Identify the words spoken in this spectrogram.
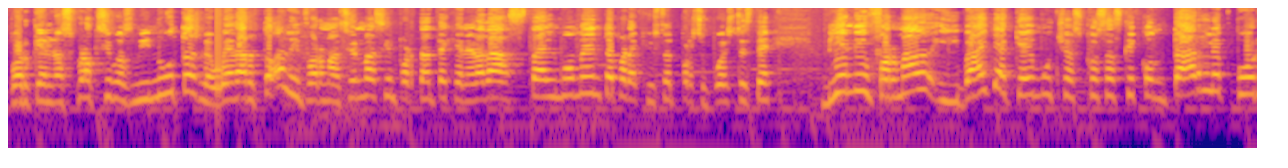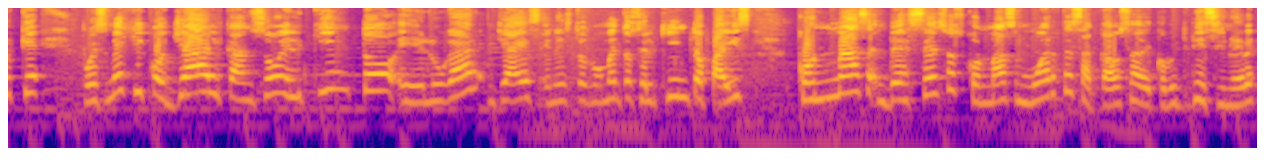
porque en los próximos minutos le voy a dar toda la información más importante generada hasta el momento para que usted, por supuesto, esté bien informado. Y vaya que hay muchas cosas que contarle porque pues México ya alcanzó el quinto eh, lugar, ya es en estos momentos el quinto país con más decesos, con más muertes a causa de COVID-19.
